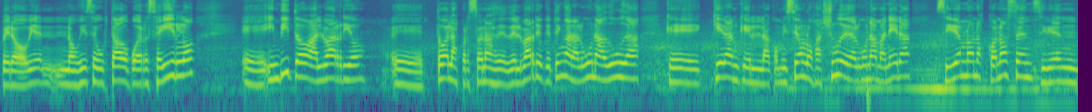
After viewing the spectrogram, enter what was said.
pero bien nos hubiese gustado poder seguirlo. Eh, invito al barrio, todas las personas del barrio que tengan alguna duda, que quieran que la comisión los ayude de alguna manera, si bien no nos conocen, si bien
